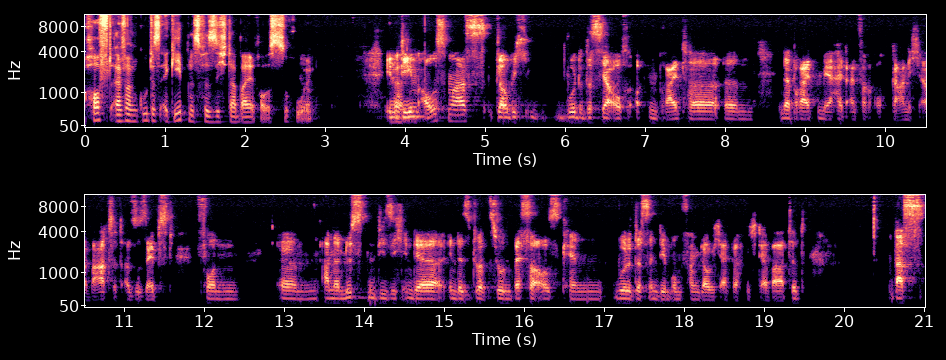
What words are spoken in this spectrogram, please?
hofft, einfach ein gutes Ergebnis für sich dabei rauszuholen. In ja. dem Ausmaß, glaube ich, wurde das ja auch in breiter, ähm, in der breiten Mehrheit einfach auch gar nicht erwartet. Also selbst von ähm, Analysten, die sich in der, in der Situation besser auskennen, wurde das in dem Umfang, glaube ich, einfach nicht erwartet. Was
